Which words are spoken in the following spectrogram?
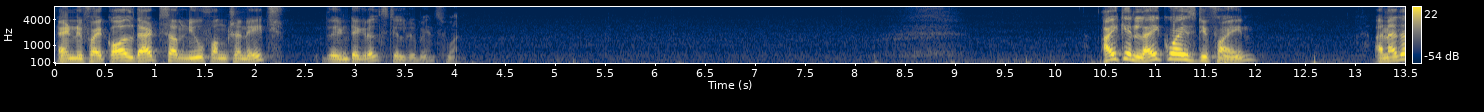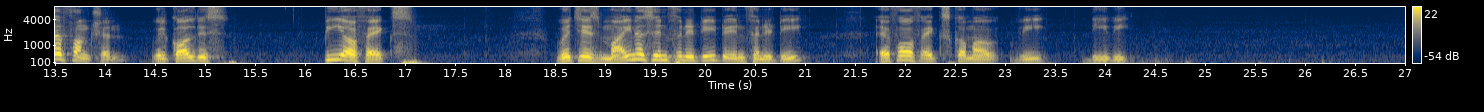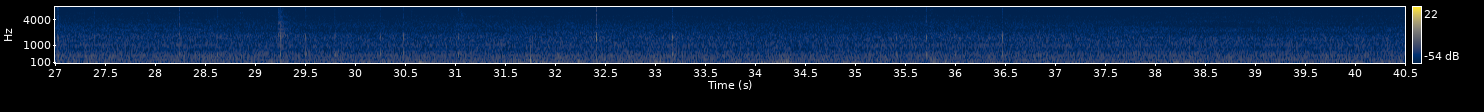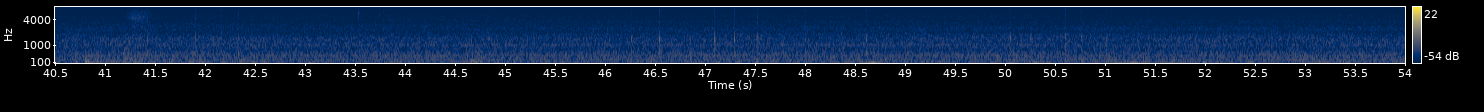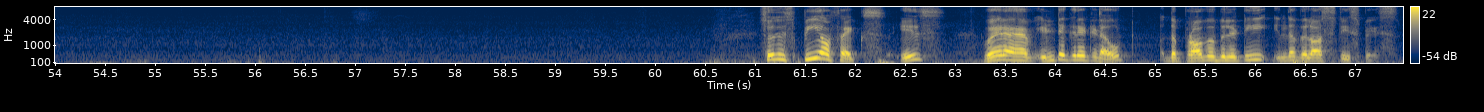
and if I call that some new function h the integral still remains 1. I can likewise define another function we will call this p of x which is minus infinity to infinity f of x comma v dv. So, this p of x is where I have integrated out the probability in the velocity space.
